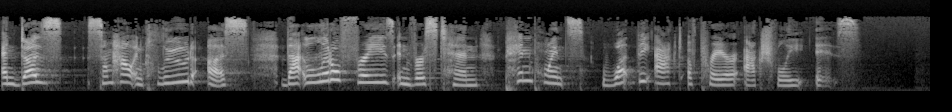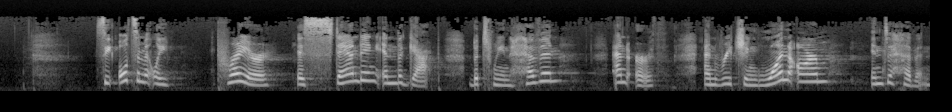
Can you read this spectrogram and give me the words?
and does somehow include us, that little phrase in verse 10 pinpoints what the act of prayer actually is. See, ultimately, prayer is standing in the gap between heaven and earth and reaching one arm into heaven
